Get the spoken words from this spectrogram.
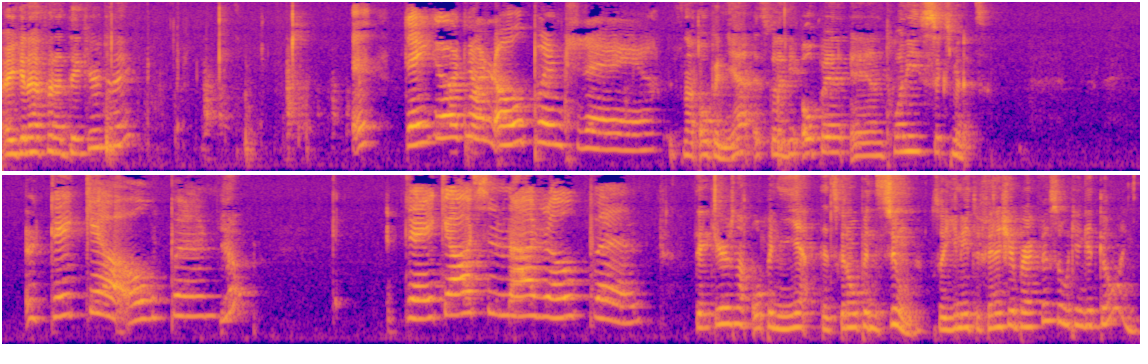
Are you gonna have fun at daycare today? Uh, they are not open today. It's not open yet. It's gonna be open in 26 minutes. They get open. Yep. Are not open. Daycare is not open yet. It's gonna open soon. So you need to finish your breakfast so we can get going.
